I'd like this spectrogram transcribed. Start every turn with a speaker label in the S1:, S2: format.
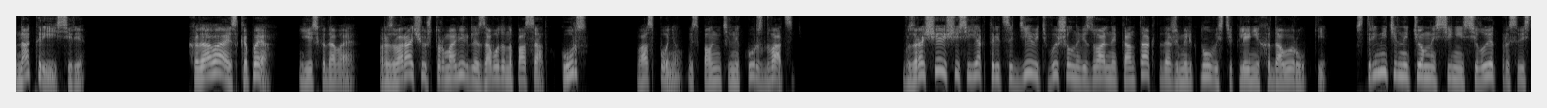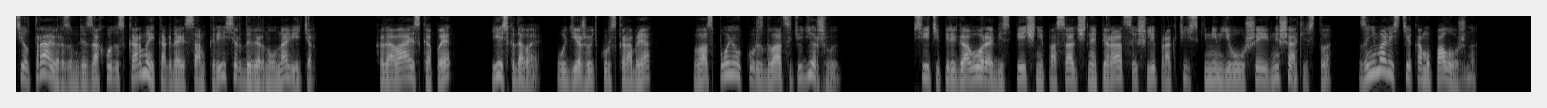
S1: на крейсере. «Ходовая, СКП!» «Есть ходовая. Разворачиваю штурмовик для завода на посадку. Курс?» «Вас понял. Исполнительный курс 20». Возвращающийся Як-39 вышел на визуальный контакт и даже мелькнул в остеклении ходовой рубки. Стремительный темно-синий силуэт просвистел траверзом для захода с кормы, когда и сам крейсер довернул на ветер. «Ходовая, СКП?» «Есть ходовая. Удерживать курс корабля?» «Вас понял. Курс 20 удерживаю». Все эти переговоры, обеспечения, посадочные операции шли практически мимо его ушей и вмешательства. Занимались те, кому положено.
